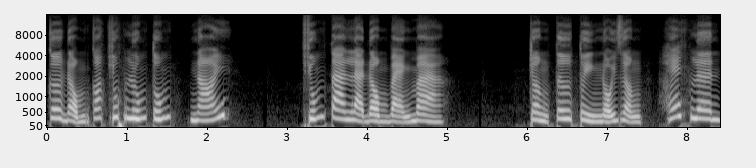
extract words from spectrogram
Cơ động có chút lúng túng, nói. Chúng ta là đồng bạn mà. Trần Tư Tuyền nổi giận, hét lên.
